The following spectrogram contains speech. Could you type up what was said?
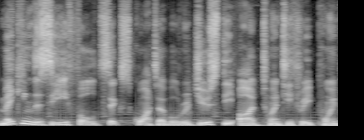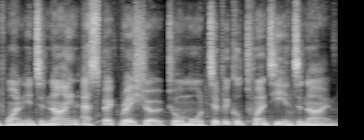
Making the Z Fold 6 squatter will reduce the odd 23.1 into 9 aspect ratio to a more typical 20 into 9.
